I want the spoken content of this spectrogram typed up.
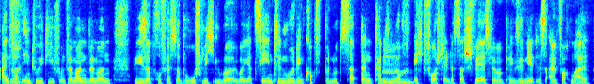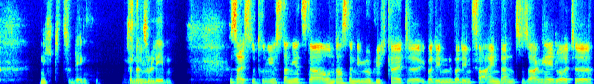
Einfach ja. intuitiv. Und wenn man, wenn man, wie dieser Professor beruflich über, über Jahrzehnte nur den Kopf benutzt hat, dann kann ich mhm. mir auch echt vorstellen, dass das schwer ist, wenn man pensioniert ist, einfach mal nicht zu denken, sondern Stimmt. zu leben. Das heißt, du trainierst dann jetzt da und hast dann die Möglichkeit, äh, über den, über den Verein dann zu sagen, hey Leute,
